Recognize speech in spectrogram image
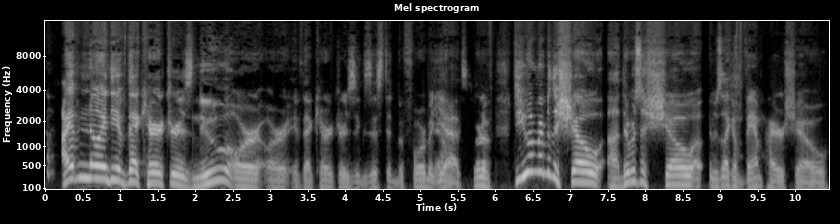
I have no idea if that character is new or or if that character has existed before, but Yeah. yeah, it's sort of. Do you remember the show? Uh, there was a show. It was like a vampire show.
